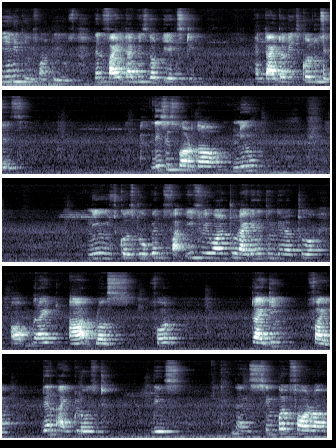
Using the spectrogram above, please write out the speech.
anything you want to use. Then file type is .txt and title is equal to series. This is for the new new is equals to open if we want to write anything then have to uh, write r plus for writing file. Then I closed this. Then simple for uh,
